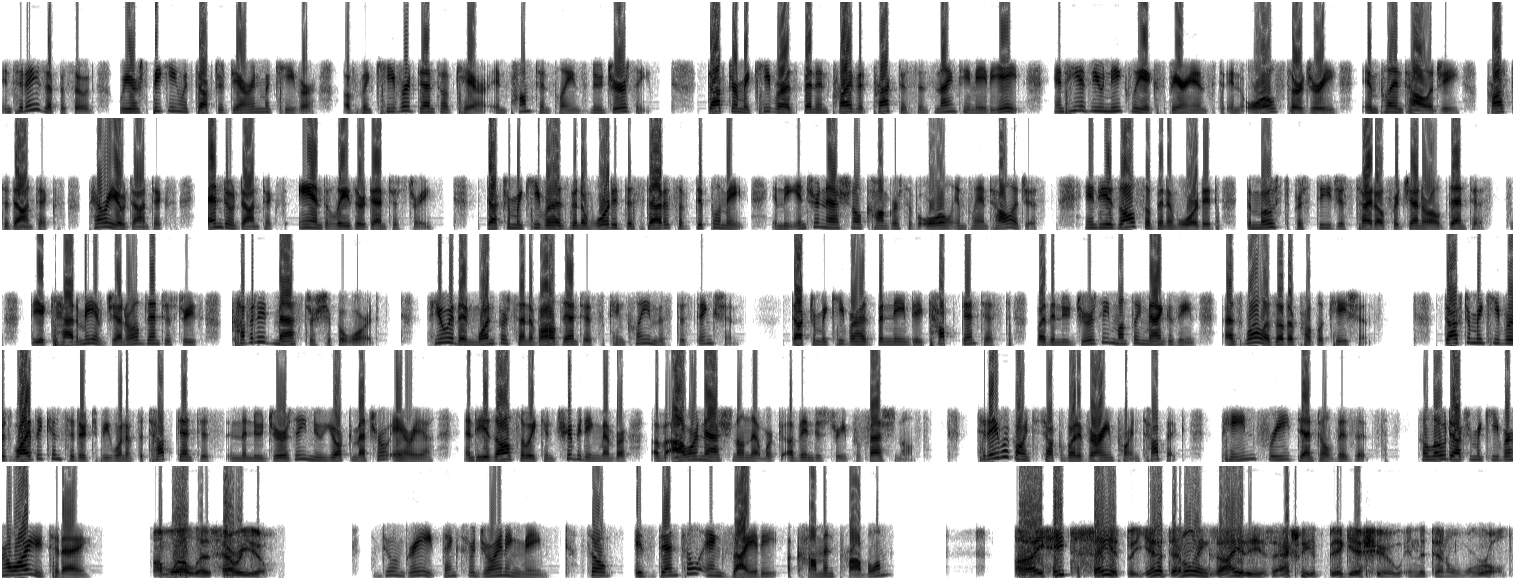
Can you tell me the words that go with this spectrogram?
In today's episode, we are speaking with Dr. Darren McKeever of McKeever Dental Care in Pompton Plains, New Jersey. Dr. McKeever has been in private practice since 1988, and he is uniquely experienced in oral surgery, implantology, prosthodontics, periodontics, endodontics, and laser dentistry. Dr. McKeever has been awarded the status of diplomate in the International Congress of Oral Implantologists, and he has also been awarded the most prestigious title for general dentists, the Academy of General Dentistry's coveted Mastership Award. Fewer than 1% of all dentists can claim this distinction. Dr. McKeever has been named a top dentist by the New Jersey Monthly Magazine as well as other publications. Dr. McKeever is widely considered to be one of the top dentists in the New Jersey, New York metro area, and he is also a contributing member of our national network of industry professionals. Today we're going to talk about a very important topic pain free dental visits. Hello, Dr. McKeever. How are you today? I'm well, Liz. How are you? I'm doing great. Thanks for joining me. So, is dental anxiety a common problem? I hate to say it, but yeah, dental anxiety is actually a big issue in the dental world.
